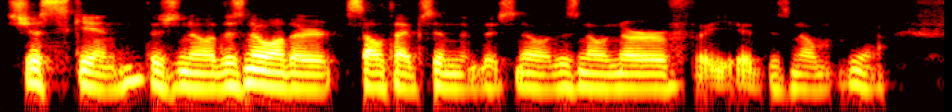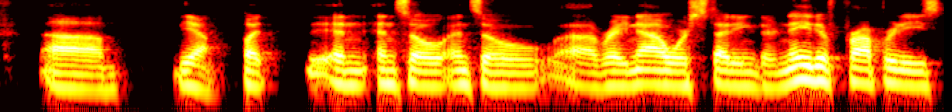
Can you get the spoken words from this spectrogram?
It's just skin. There's no there's no other cell types in it. There's no there's no nerve. There's no you know. Um, yeah, but and and so and so uh, right now we're studying their native properties,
